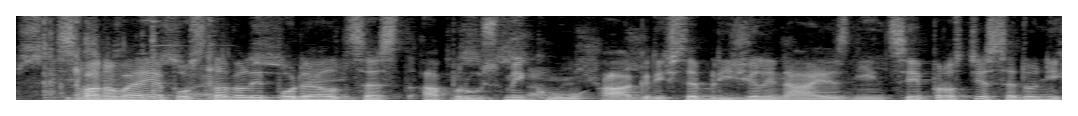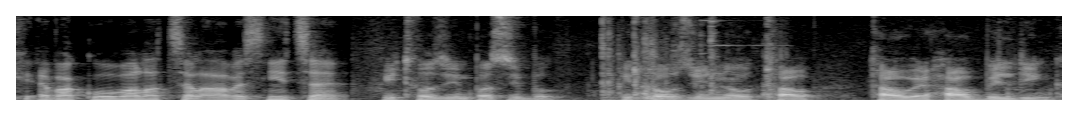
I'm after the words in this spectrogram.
Svanové je postavili podél cest a průsmyků a když se blížili nájezdníci, prostě se do nich evakuovala celá vesnice. It was impossible because you know how tower building.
